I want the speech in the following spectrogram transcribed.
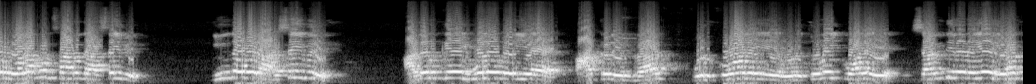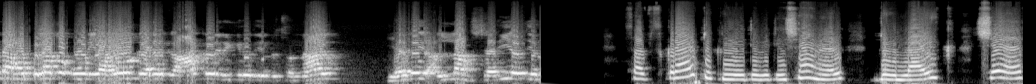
ஒரு உலகம் சார்ந்த அசைவு. இந்த ஒரு அசைவு அதற்கே இவ்வளவு பெரிய ஆற்றல் என்றால் ஒரு கோலையே ஒரு துணை கோலையே சந்திரனையே இரண்டாக பிளக்கக்கூடிய அளவுக்கு அதற்கு ஆற்றல் இருக்கிறது என்று சொன்னால் எதை அல்லாஹ் சரியத்தின் Subscribe to Creativity channel, do like, share,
